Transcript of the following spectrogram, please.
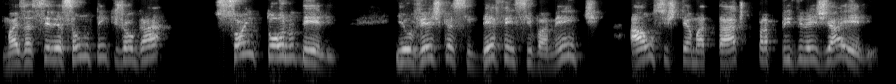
mas a seleção não tem que jogar só em torno dele. E eu vejo que, assim, defensivamente, há um sistema tático para privilegiar ele.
